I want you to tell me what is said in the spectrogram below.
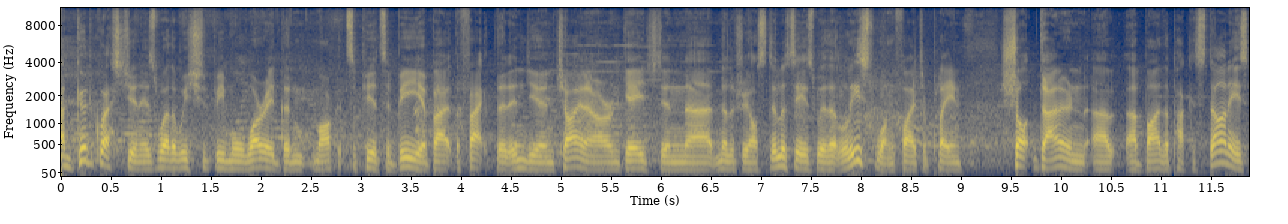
a, good question is whether we should be more worried than markets appear to be about the fact that India and China are engaged in uh, military hostilities with at least one fighter plane shot down uh, uh, by the Pakistanis.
